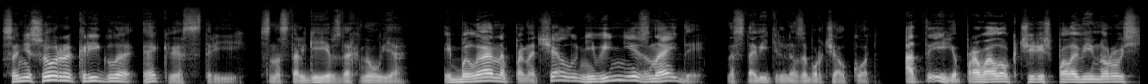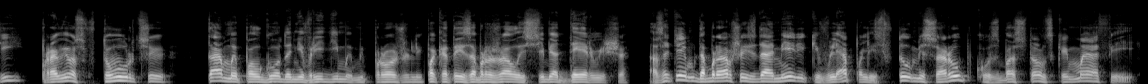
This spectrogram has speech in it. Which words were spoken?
Санисора Кригла Эквестрии. С ностальгией вздохнул я. И была она поначалу невиннее Знайды, — наставительно забурчал кот. А ты ее проволок через половину Руси, провез в Турцию, Там мы полгода невредимыми прожили, пока ты изображал из себя дервиша, а затем, добравшись до Америки, вляпались в ту мясорубку с бостонской мафией.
